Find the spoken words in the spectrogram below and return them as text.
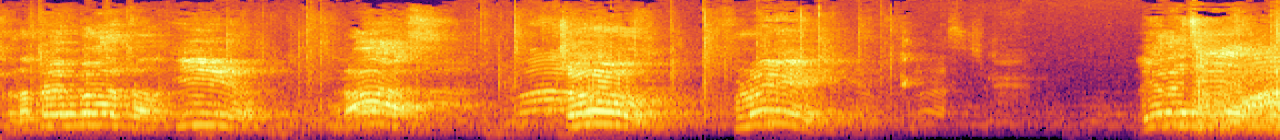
Крутой батл. И раз, two, three. Лера Дима.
